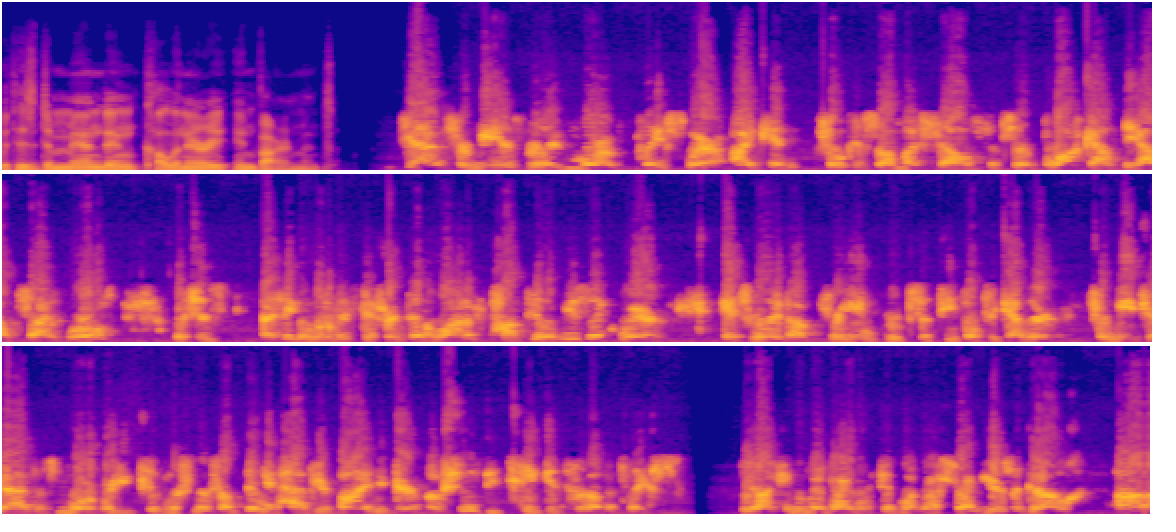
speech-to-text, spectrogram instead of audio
with his demanding culinary environment. Jazz for me is really more a place where I can focus on myself and sort of block out the outside world, which is, I think, a little bit different than a lot of popular music where it's really about bringing groups of people together. For me, jazz is more where you can listen to something and have your mind and your emotions be taken to another place you know, I can remember I worked in one restaurant years ago, uh,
